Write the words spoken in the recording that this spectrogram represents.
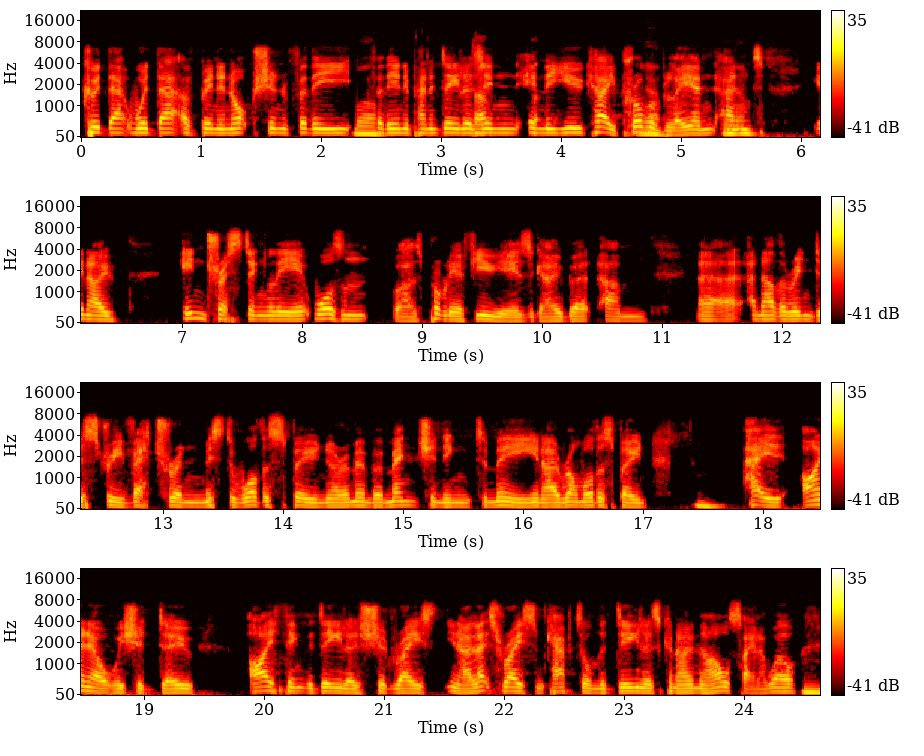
could that would that have been an option for the well, for the independent dealers that, in in the UK? Probably, yeah, and and you know, interestingly, it wasn't. Well, it was probably a few years ago, but um, uh, another industry veteran, Mr. Wotherspoon, I remember mentioning to me, you know, Ron Wotherspoon, mm. hey, I know what we should do. I think the dealers should raise, you know, let's raise some capital and the dealers can own the wholesaler. Well, mm.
